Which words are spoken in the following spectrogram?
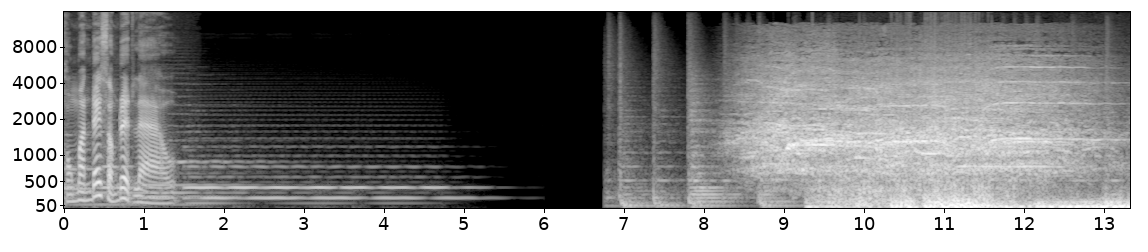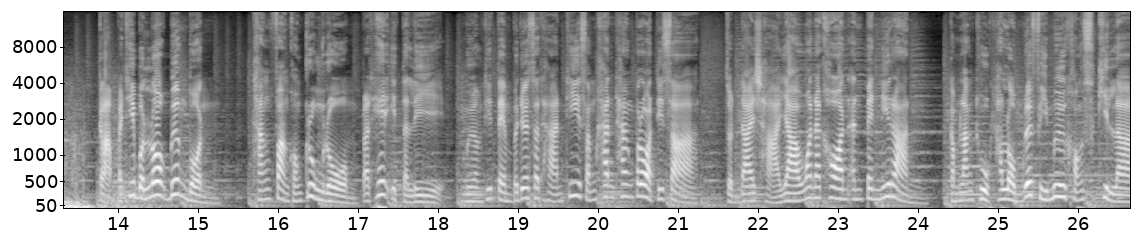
ของมันได้สำเร็จแล้วกลับไปที่บนโลกเบื้องบน ทั้งฝั่งของกรุงโรม ประเทศอิตาลี เมืองที่เต็มไปด้วยสถานที่สำคัญทางประวัติศาสตร์ จนได้ฉายาว่านครอันเป็นนิรันดร์ กำลังถูกถล่มด้วยฝีมือของสกิลลา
